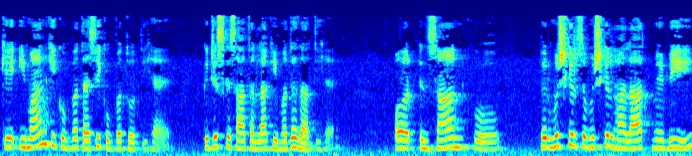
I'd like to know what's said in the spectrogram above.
کہ ایمان کی قوت ایسی قوت ہوتی ہے کہ جس کے ساتھ اللہ کی مدد آتی ہے۔ اور انسان کو پھر مشکل سے مشکل حالات میں بھی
